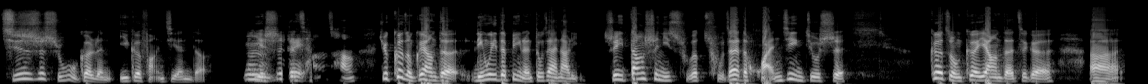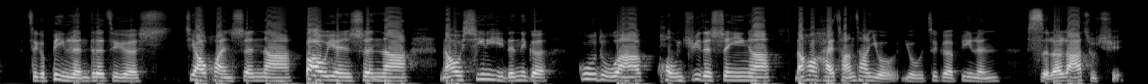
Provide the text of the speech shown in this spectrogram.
其实是十五个人一个房间的。也是常常就各种各样的临危的病人都在那里，所以当时你处处在的环境就是各种各样的这个呃这个病人的这个叫唤声啊、抱怨声啊，然后心里的那个孤独啊、恐惧的声音啊，然后还常常有有这个病人死了拉出去，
